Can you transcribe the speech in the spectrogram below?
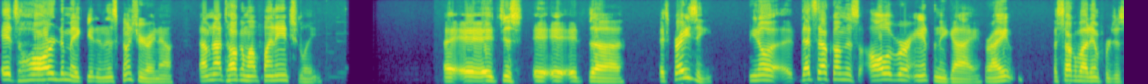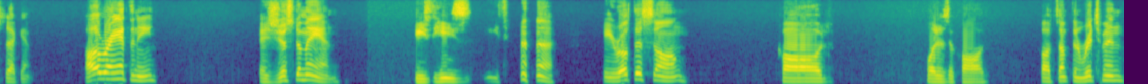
It's hard to make it in this country right now. I'm not talking about financially. It, it just it, it, it's uh it's crazy. You know that's how come this Oliver Anthony guy, right? Let's talk about him for just a second. Oliver Anthony is just a man. He's he's he's he wrote this song called what is it called? Called something Richmond,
